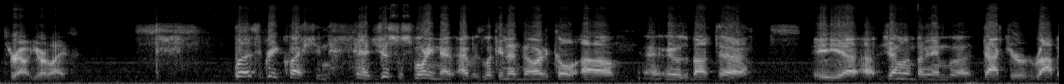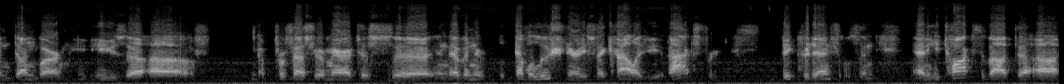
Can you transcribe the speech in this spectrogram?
throughout your life? Well that's a great question. Uh, just this morning i, I was looking at an article um, it was about uh, a, uh, a, gentleman by the name of uh, dr robin dunbar. He's a, a professor emeritus uh, in evolutionary psychology at oxford big credentials, and and he talks about uh, uh,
